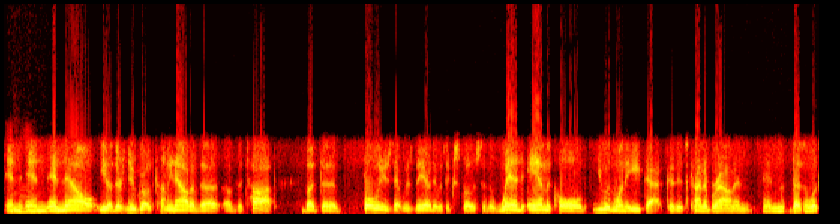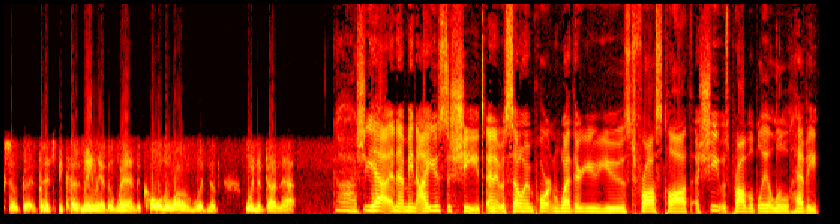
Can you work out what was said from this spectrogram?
and Mhm. and and now you know there's new growth coming out of the of the top, but the foliage that was there that was exposed to the wind and the cold, you wouldn't want to eat that because it's kind of brown and and doesn't look so good. But it's because mainly of the wind. The cold alone wouldn't have wouldn't have done that. Gosh, yeah, and I mean, I used a sheet, and it was so important whether you used frost cloth. A sheet was probably a little heavy,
